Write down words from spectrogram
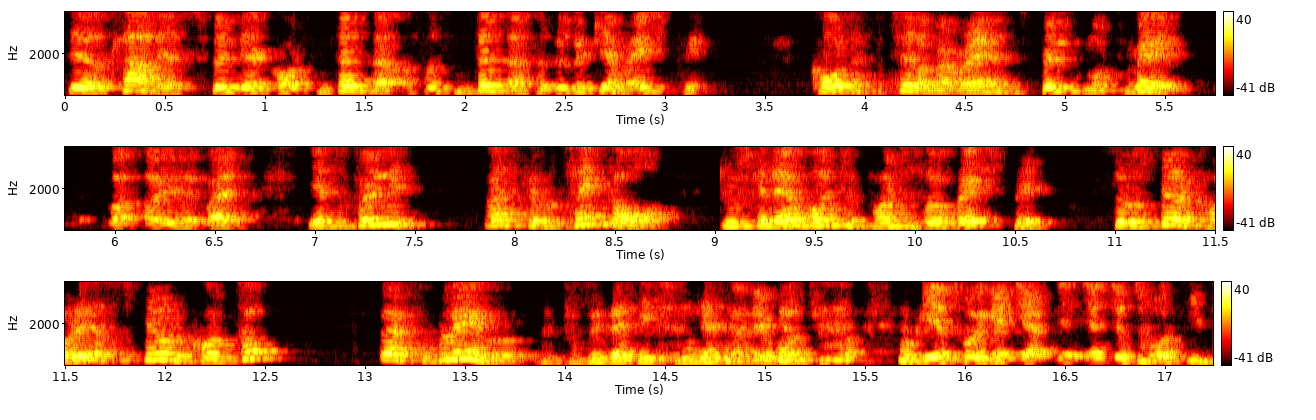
Det er jo klart, at jeg kan spille det her kort som den der, og så som den der, for det der giver mig XP. Kort, der fortæller mig, hvordan jeg skal spille dem optimalt. Hvor- Og, og, ja, selvfølgelig. Hvad skal du tænke over? Du skal lave one two punches for at få XP. Så du spiller kort 1, og så spiller du kort 2. Hvad er problemet? Ved hvad, det er ikke så nemt at lave one two. Okay, jeg tror ikke, jeg, jeg, jeg, jeg tror, at dit,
